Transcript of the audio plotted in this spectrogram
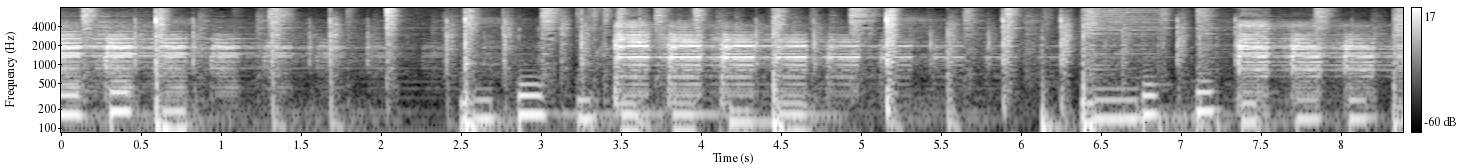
Thank you.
